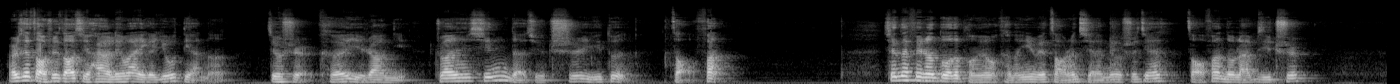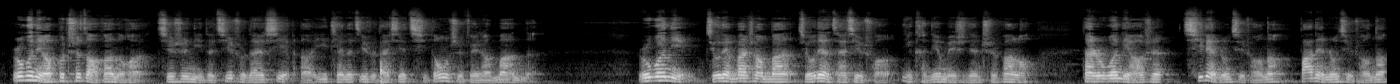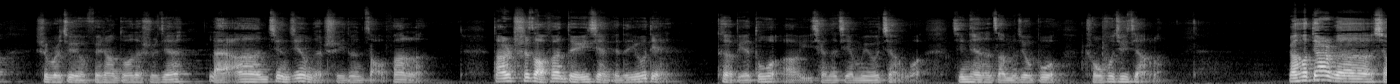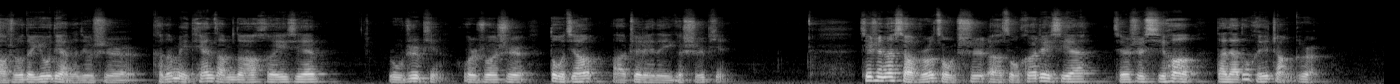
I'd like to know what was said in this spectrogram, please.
而且早睡早起还有另外一个优点呢，就是可以让你专心的去吃一顿早饭。现在非常多的朋友可能因为早上起来没有时间，早饭都来不及吃。如果你要不吃早饭的话，其实你的基础代谢啊，一天的基础代谢启动是非常慢的。如果你九点半上班，九点才起床，你肯定没时间吃饭喽。但如果你要是七点钟起床呢，八点钟起床呢，是不是就有非常多的时间来安安静静的吃一顿早饭了？当然，吃早饭对于减肥的优点特别多啊，以前的节目有讲过，今天呢咱们就不重复去讲了。然后第二个小时候的优点呢，就是可能每天咱们都要喝一些乳制品，或者说是豆浆啊这类的一个食品。其实呢，小时候总吃呃总喝这些，其实是希望大家都可以长个儿，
